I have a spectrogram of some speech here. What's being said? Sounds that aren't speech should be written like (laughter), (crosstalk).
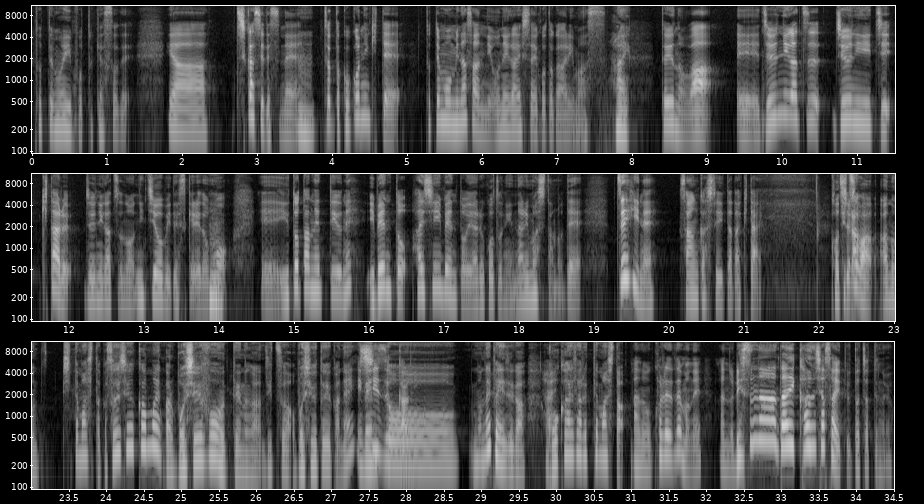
とってもいいポッドキャストで。いやーしかしですね、うん。ちょっとここに来てとても皆さんにお願いしたいことがあります。はい。というのは、えー12月12日来たる12月の日曜日ですけれども、えーゆとたねっていうねイベント配信イベントをやることになりましたのでぜひね参加していただきたい。こちら。実はあの知ってましたか？数週間前から募集フォームっていうのが実は募集というかねイベントのねページがはい。公開されてました、あのこれでもねあのリスナー大感謝祭って歌っちゃってるのよ。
